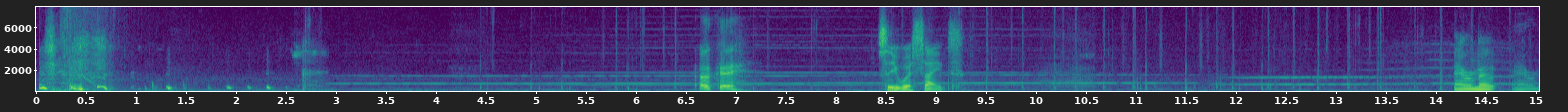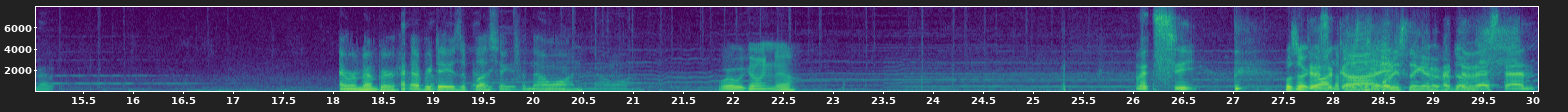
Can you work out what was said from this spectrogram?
okay. See, we're saints. And remote. And remote. And remember, every day is a blessing from now on. Where are we going now? Let's see. Was there a There's guy a in the guy- the funniest thing I've ever At the west end.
